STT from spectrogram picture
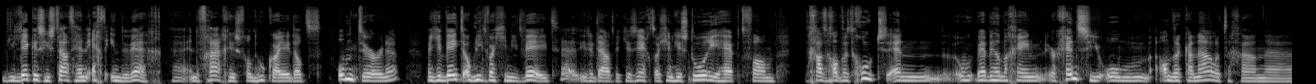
die legacy staat hen echt in de weg. Uh, en de vraag is van hoe kan je dat omturnen? Want je weet ook niet wat je niet weet. Hè? Inderdaad, wat je zegt, als je een historie hebt van het gaat altijd goed en we hebben helemaal geen urgentie om andere kanalen te gaan, uh,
